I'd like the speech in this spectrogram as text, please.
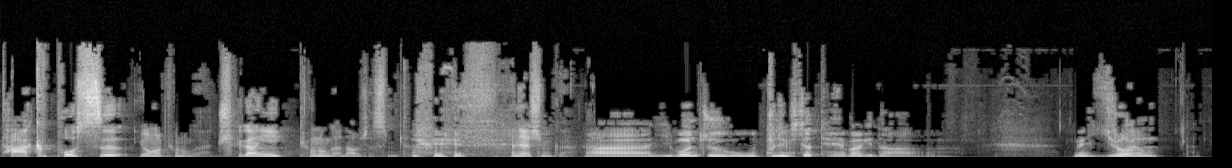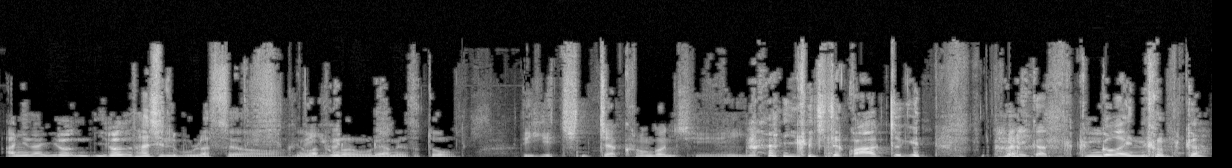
다크포스 영화평론가 최강희 평론가 나오셨습니다. 네. 안녕하십니까? 아 이번 주 오프닝 진짜 대박이다. 네, 이런 왜요? 아니 나 이런 이런 사실을 몰랐어요. 영화평론 오래 하면서 또. 근데 이게 진짜 그런 건지 이게 이게 진짜 과학적인 그러니까 근거가 있는 겁니까?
